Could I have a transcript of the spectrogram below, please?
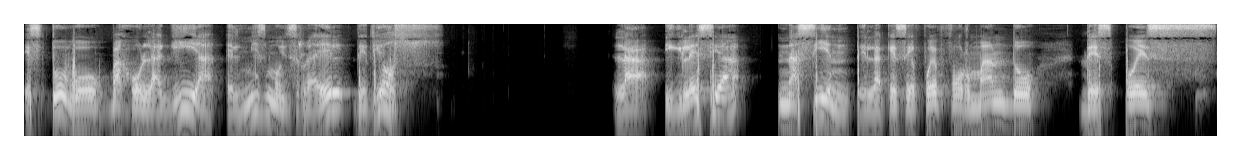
estuvo bajo la guía, el mismo Israel, de Dios. La iglesia naciente, la que se fue formando después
